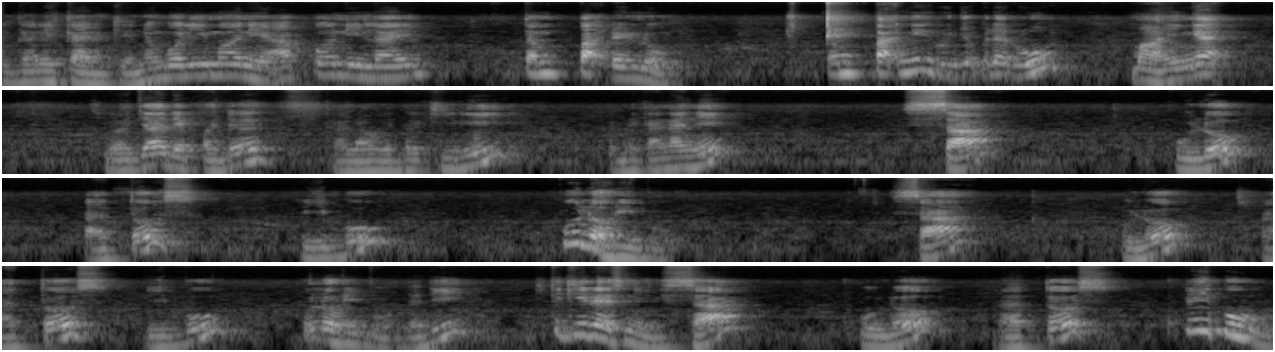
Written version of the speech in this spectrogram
Dia gariskan okey. Nombor 5 ni apa nilai tempat dulu tempat ni rujuk pada rumah ingat. Saya daripada kalau daripada kiri daripada kanan ni sa puluh ratus ribu puluh ribu. Sa puluh ratus ribu puluh ribu. Jadi kita kira sini sa puluh ratus ribu.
